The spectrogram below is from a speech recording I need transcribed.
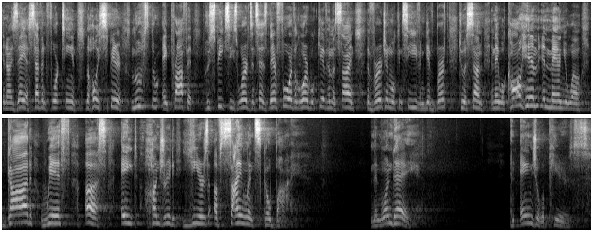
In Isaiah 7:14, the Holy Spirit moves through a prophet who speaks these words and says, "Therefore the Lord will give him a sign: the virgin will conceive and give birth to a son, and they will call him Emmanuel, God with us." 800 years of silence go by. And then one day, an angel appears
